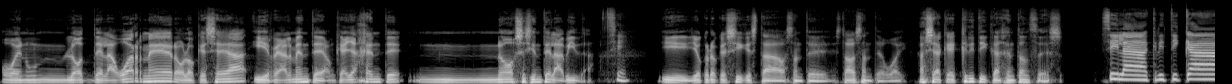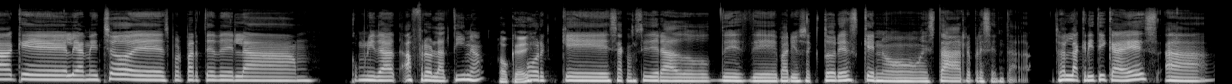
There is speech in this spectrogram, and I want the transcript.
o en un lot de la Warner o lo que sea y realmente, aunque haya gente, mm, no se siente la vida. Sí. Y yo creo que sí que está bastante, está bastante guay. O sea que críticas entonces. Sí, la crítica que le han hecho es por parte de la comunidad afrolatina, porque se ha considerado desde varios sectores que no está representada. Entonces la crítica es a,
